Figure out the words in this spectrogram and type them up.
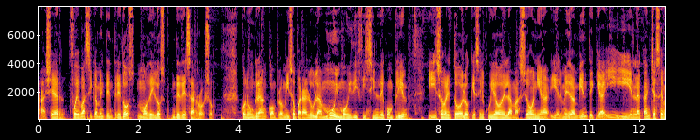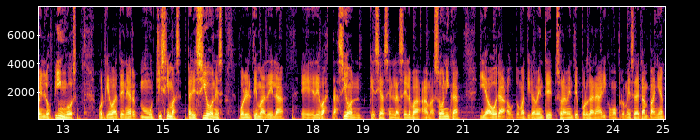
ayer fue básicamente entre dos modelos de desarrollo, con un gran compromiso para Lula muy muy difícil de cumplir y sobre todo lo que es el cuidado de la Amazonia y el medio ambiente que ahí en la cancha se ven los pingos, porque va a tener muchísimas presiones por el tema de la eh, devastación que se hace en la selva amazónica y ahora automáticamente solamente por ganar y como promesa de campaña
